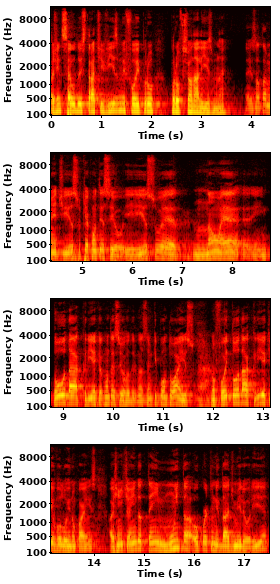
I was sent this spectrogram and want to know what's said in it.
a gente saiu do extrativismo e foi para o profissionalismo, né? É exatamente isso que aconteceu. E isso é, não é em toda a cria que aconteceu, Rodrigo. Nós temos que pontuar isso. Ah. Não foi toda a cria que evoluiu no país. A gente ainda tem muita oportunidade de melhoria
